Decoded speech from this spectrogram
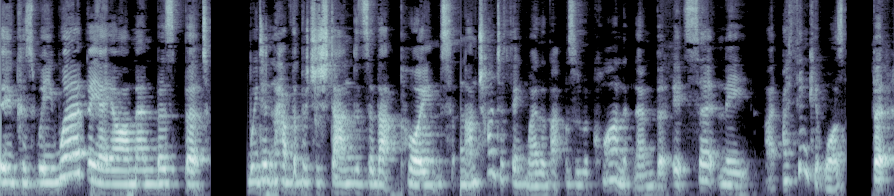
do because we were BAR members, but we didn't have the British standards at that point. And I'm trying to think whether that was a requirement then, but it certainly, I, I think it was. But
